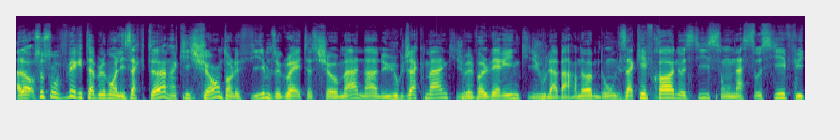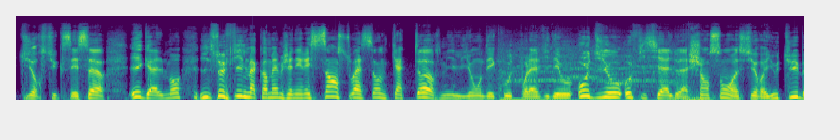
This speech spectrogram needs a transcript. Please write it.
Alors, ce sont véritablement les acteurs hein, qui chantent dans le film The Greatest Showman, hein, de Hugh Jackman qui jouait Wolverine, qui joue la Barnum, donc Zac Efron aussi, son associé, futur successeur également. Ce film a même généré 174 millions d'écoutes pour la vidéo audio officielle de la chanson euh, sur YouTube.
